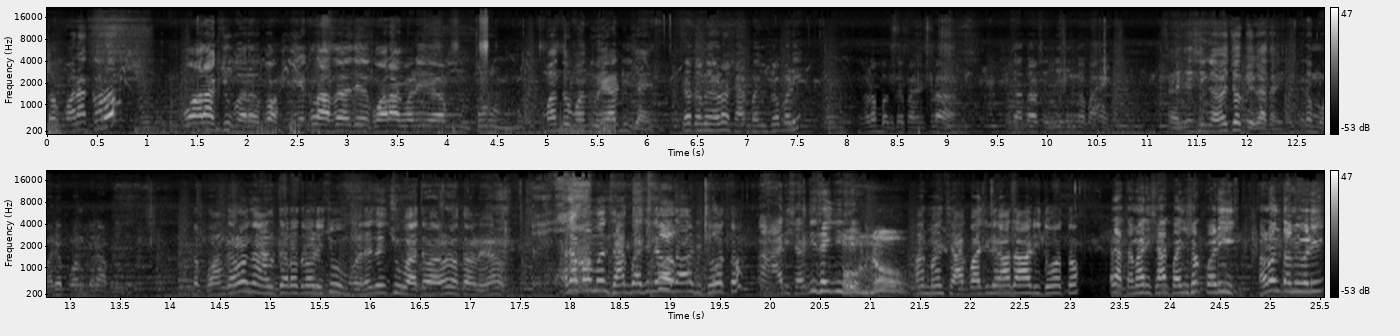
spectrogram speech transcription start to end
તો ખોરાક કરો. ખોરાક શું કરો? કહો એકલા છે ખોરાક વળી આમ થોડું મંદુ મંદુ હેડ્યું જાય. તો તમે હેડો શાકભાજી છો પડી હેડો બંકે પાસે પેલા જાતા સંજયસિંહના પાસે. અજયસિંહ હવે જો ભેગા થાય. એટલે મોરે ફોન કરો આપણે તો ફોન કરો ને હાલ તરત વળી શું મને જઈ શું વાતો હેડો તને અલે પણ મને શાકભાજી લેવા દાવા દીધો હતો. હારી શરદી થઈ ગઈ છે. અને મને શાકભાજી લેવા દાવા આ દીધો હતો. અરે તમારી શાકભાજી શું પડી. હળો ને તમે વળી.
